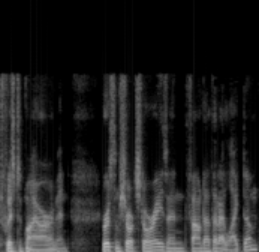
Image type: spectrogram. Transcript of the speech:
twisted my arm and wrote some short stories and found out that I liked them.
